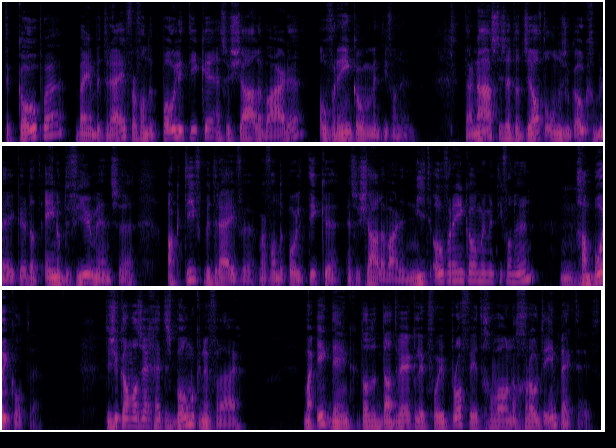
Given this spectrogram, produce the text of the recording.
te kopen bij een bedrijf waarvan de politieke en sociale waarden overeenkomen met die van hun. Daarnaast is uit datzelfde onderzoek ook gebleken dat 1 op de 4 mensen actief bedrijven waarvan de politieke en sociale waarden niet overeenkomen met die van hun, Mhm. gaan boycotten. Dus je kan wel zeggen het is bomenknuffelaar, maar ik denk dat het daadwerkelijk voor je profit gewoon een grote impact heeft.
